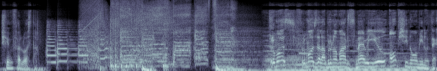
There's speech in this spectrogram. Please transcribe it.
și în felul ăsta. Europa FM. Frumos, frumos de la Bruno Mars, Marry You, 8 și 9 minute.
